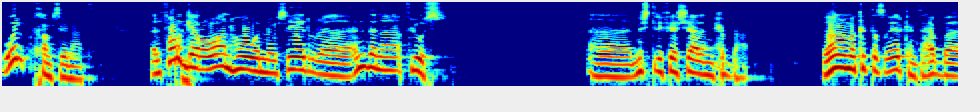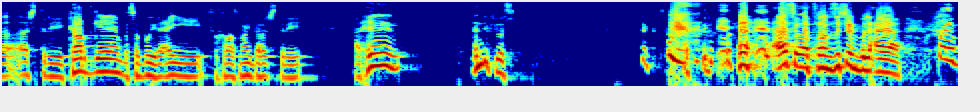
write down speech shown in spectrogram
والخمسينات. الفرق يا روان هو إنه يصير آه، عندنا فلوس آه، نشتري فيها أشياء اللي نحبها. لما لما كنت صغير كنت أحب أشتري card game بس أبوي عي فخلاص ما أقدر أشتري. الحين عندي فلوس. اسوء transition بالحياة. طيب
